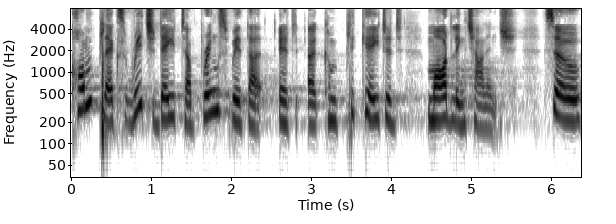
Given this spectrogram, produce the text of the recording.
complex, rich data brings with it a complicated modeling challenge. So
